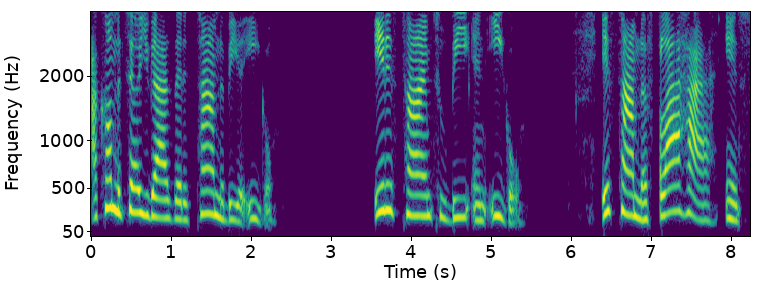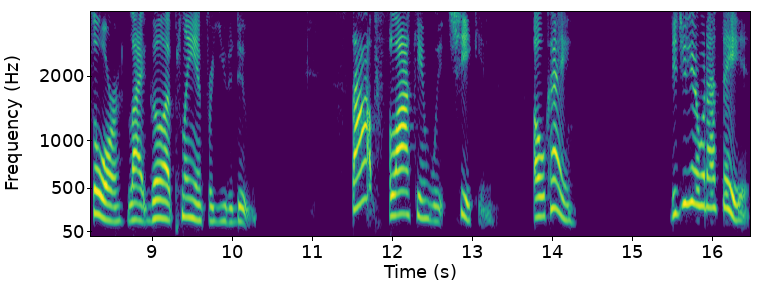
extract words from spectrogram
I come to tell you guys that it's time to be an eagle. It is time to be an eagle. It's time to fly high and soar like God planned for you to do. Stop flocking with chickens. Okay. Did you hear what I said?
